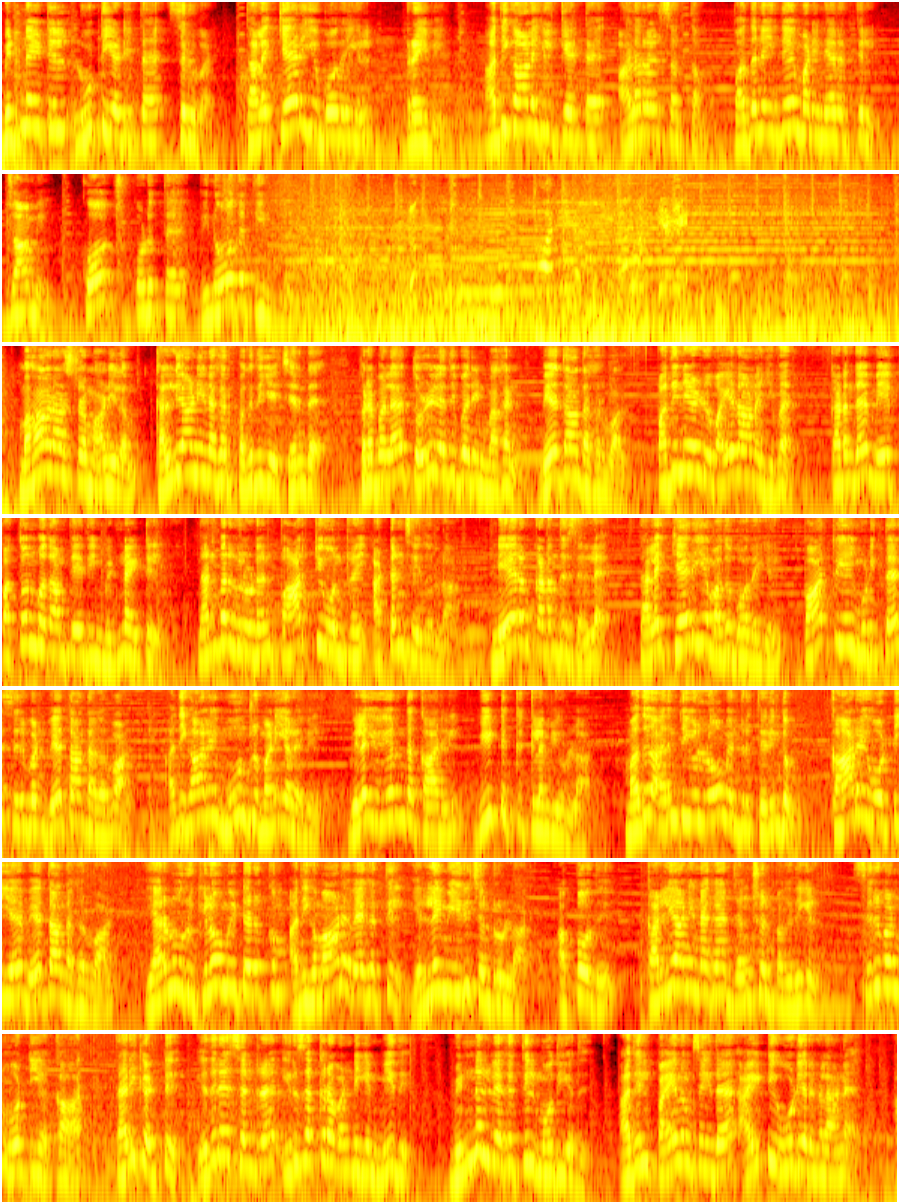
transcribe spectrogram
மிட்நைட்டில் லூட்டியடித்த சிறுவன் தலைக்கேறிய போதையில் டிரைவிங் அதிகாலையில் கேட்ட அலறல் சத்தம் பதினைந்தே மணி நேரத்தில் ஜாமீன். கோச் கொடுத்த வினோத தீர்ப்பு. மகாராஷ்டிர மாநிலம் கல்யாணி நகர் பகுதியைச் சேர்ந்த பிரபல தொழிலதிபரின் மகன் வேதாந்த் அகர்வால். பதினேழு வயதான இவர் கடந்த மே பத்தொன்பதாம் தேதி மிட்நைட்டில் நண்பர்களுடன் பார்ட்டி ஒன்றை அட்டன் செய்துள்ளார். நேரம் கடந்து செல்ல தலைக்கேறிய மதுபோதையில் பார்ட்டியை முடித்த சிறுவன் வேதாந்த் அகர்வால் அதிகாலை மூன்று மணியளவில் விலையுயர்ந்த காரில் வீட்டுக்கு கிளம்பியுள்ளார். மது அருந்தியுள்ளோம் என்று தெரிந்தும் காரை ஓட்டிய வேதாந்த் அகர்வால் 200 கிலோமீட்டருக்கும் அதிகமான வேகத்தில் எல்லை மீறி சென்றுள்ளார். அப்போது கல்யாணி நகர் ஜங்ஷன் பகுதியில் சிறுவன் ஓட்டிய கார் தறிகட்டு எதிரே சென்ற இருசக்கர வண்டியின் மீது மின்னல் வேகத்தில் மோதியது. அதில் பயணம் செய்த ஐடி ஊழியர்களான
